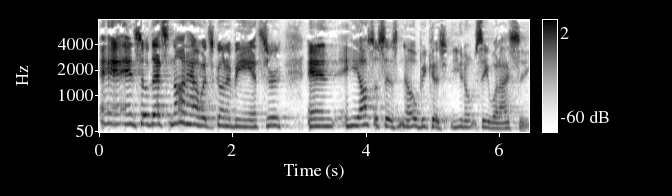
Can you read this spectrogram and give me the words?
And, so that's not how it's going to be answered. And he also says no because you don't see what I see.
